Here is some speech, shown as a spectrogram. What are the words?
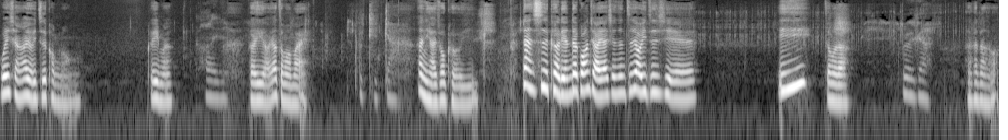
我也想要有一只恐龙，可以吗？可以，可以啊、要怎么买？不知道。那你还说可以？但是可怜的光脚丫先生只有一只鞋。咦，怎么了？不知道，还看到什么？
